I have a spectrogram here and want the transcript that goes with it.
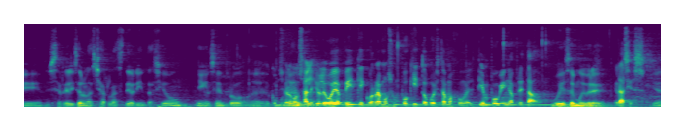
Eh, se realizaron las charlas de orientación en el centro eh, comunal. Señor González, yo le voy a pedir que corramos un poquito, porque estamos con el tiempo bien apretado. Voy a ser muy breve. Gracias. Bien.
